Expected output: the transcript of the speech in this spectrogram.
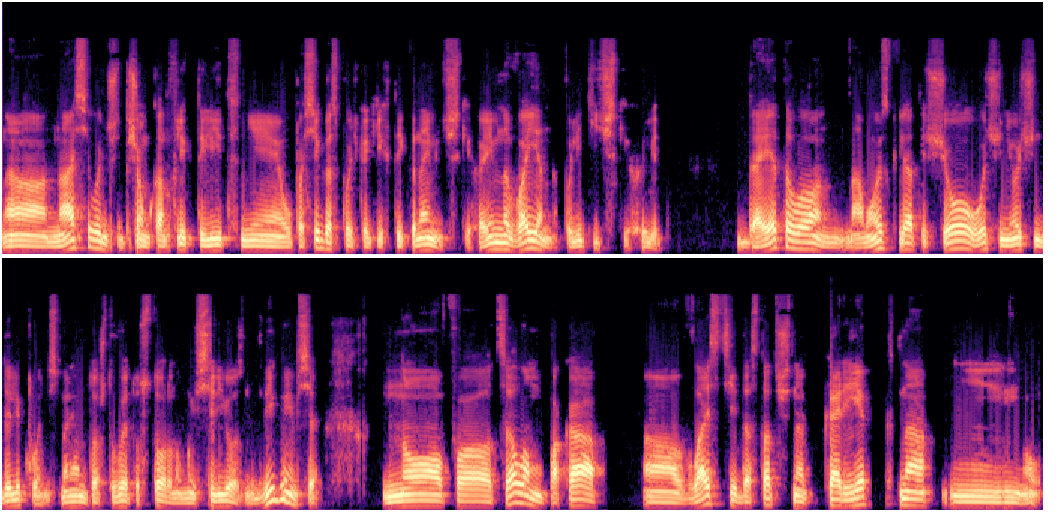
А на сегодняшний, причем конфликт элит не, упаси Господь, каких-то экономических, а именно военно-политических элит. До этого, на мой взгляд, еще очень и очень далеко, несмотря на то, что в эту сторону мы серьезно двигаемся, но в целом пока э, власти достаточно корректно, ну,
